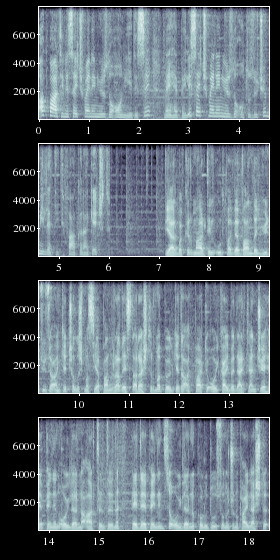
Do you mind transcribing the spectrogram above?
AK Parti'nin seçmenin %17'si, MHP'li seçmenin %33'ü Millet İttifakı'na geçti. Diyarbakır, Mardin, Urfa ve Van'da yüz yüze anket çalışması yapan Ravest araştırma bölgede AK Parti oy kaybederken CHP'nin oylarını artırdığını, HDP'nin ise oylarını koruduğu sonucunu paylaştı.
